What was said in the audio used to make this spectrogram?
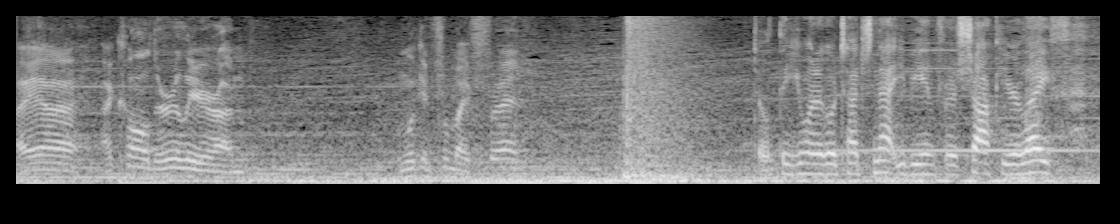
I, uh, I called earlier. I'm, I'm looking for my friend. Don't think you want to go touching that. You'd be in for a shock of your life.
